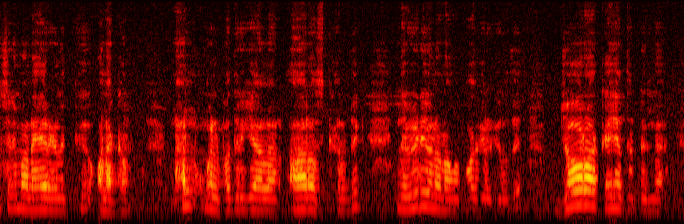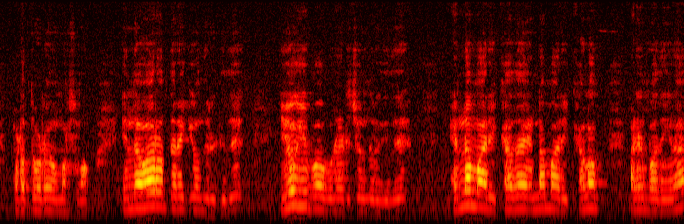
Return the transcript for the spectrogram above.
தமிழ் சினிமா நேயர்களுக்கு வணக்கம். நான் உங்கள் பத்திரிகையாளர் ஆர் எஸ் கார்த்திக் இந்த வீடியோவில் நம்ம பார்க்க இருக்கிறது ஜோரா கையை தட்டுங்க படத்தோட விமர்சனம். இந்த வாரம் திரைக்கு வந்திருக்குது யோகி பாபு நடிச்சு வந்திருக்குது. என்ன மாதிரி கதை என்ன மாதிரி களம் அப்படின்னு பார்த்தீங்கன்னா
